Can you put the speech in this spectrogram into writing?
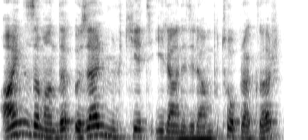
Aynı zamanda özel mülkiyet ilan edilen bu topraklar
